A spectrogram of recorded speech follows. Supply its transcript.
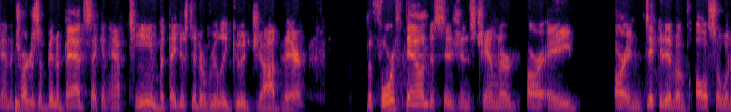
and the Chargers have been a bad second half team, but they just did a really good job there. The fourth down decisions, Chandler, are a are indicative of also what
